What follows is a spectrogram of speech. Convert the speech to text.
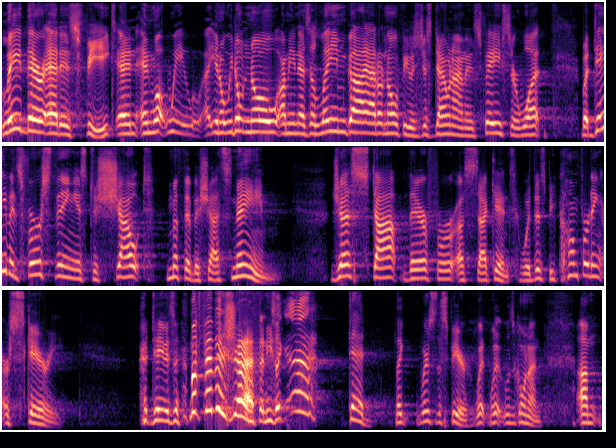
laid there at his feet. And, and what we, you know, we don't know, I mean, as a lame guy, I don't know if he was just down on his face or what. But David's first thing is to shout Mephibosheth's name. Just stop there for a second. Would this be comforting or scary? David's like, Mephibosheth! And he's like, ah, dead. Like, where's the spear? What, what, what's going on? Um,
